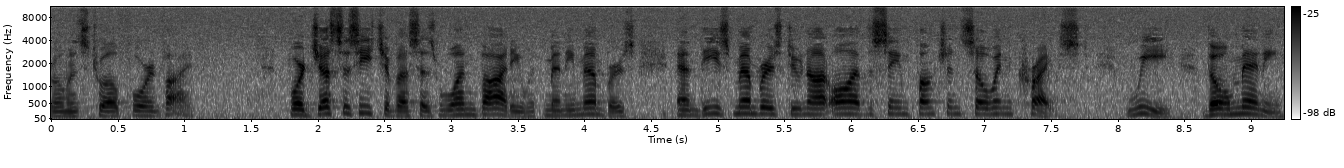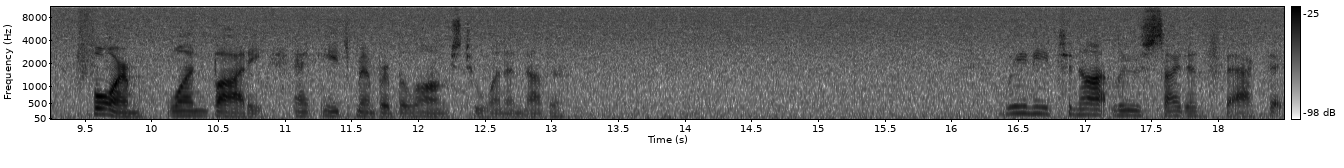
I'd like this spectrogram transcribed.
Romans 12, 4 and 5. For just as each of us has one body with many members, and these members do not all have the same function, so in Christ, we, though many, form one body, and each member belongs to one another. We need to not lose sight of the fact that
